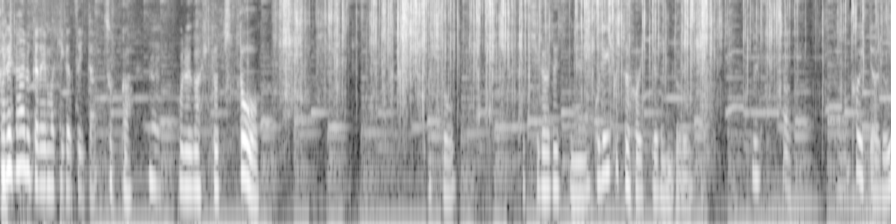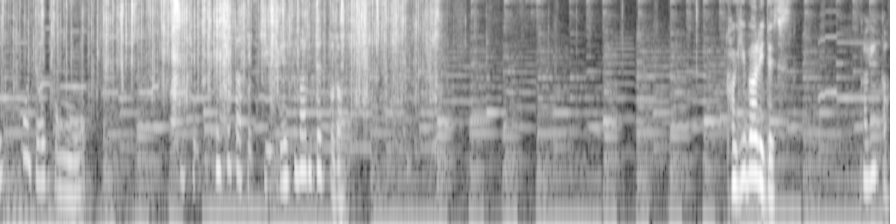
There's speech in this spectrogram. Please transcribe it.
これがあるから今気がついた、そっか。うん。これが一つとあとこちらですね。これいくつ入ってるんだろう？書いてある？書いてあると思うよってことはそっちレースバリセットだ鍵針です。鍵か。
